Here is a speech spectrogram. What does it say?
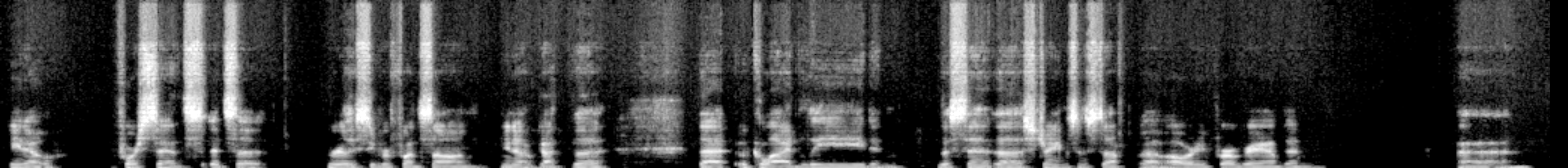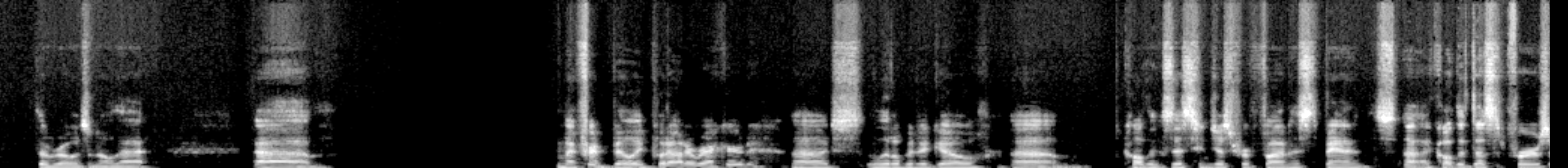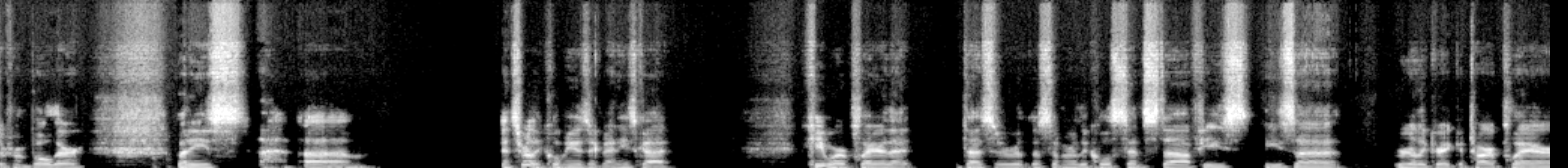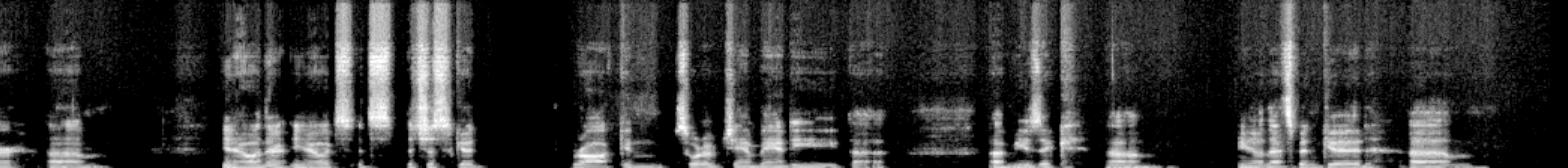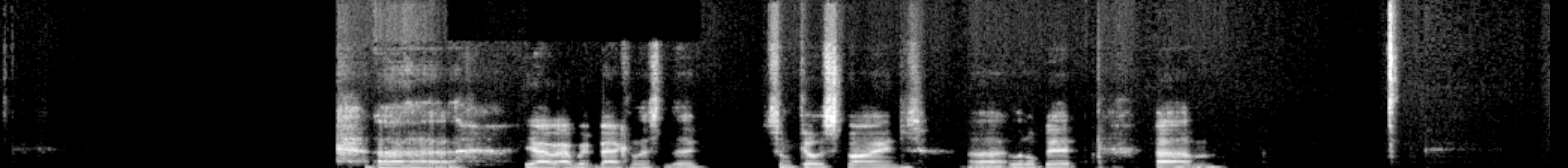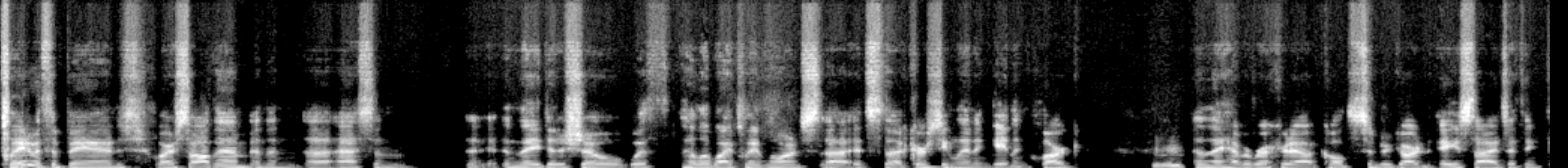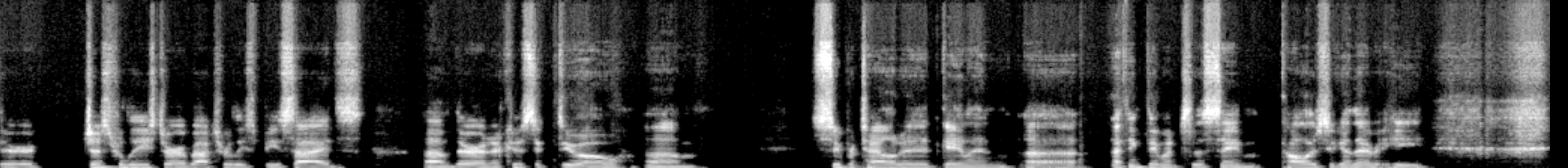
you know, for sense, it's a really super fun song. You know, I've got the that glide lead and the uh, strings and stuff uh, already programmed and uh, the Rhodes and all that. Um, my friend Billy put out a record uh, just a little bit ago um, called "Existing Just for Fun." His band's uh, called the Dusted Furs are from Boulder, but he's um, it's really cool music, man. He's got keyboard player that does a- some really cool synth stuff. He's he's a really great guitar player. Um, you know, and there, you know, it's it's it's just good rock and sort of jam bandy uh, uh, music. Um, you know, that's been good. Um, uh, yeah, I, I went back and listened to some Ghost Mind uh, a little bit. Um, played with the band where I saw them and then uh, asked them, uh, and they did a show with Hello Biplane Lawrence. Uh, it's uh, Kirsty Lynn and Galen Clark, Mhm. and they have a record out called Cinder Garden A Sides. I think they're just released or about to release B sides. Um, they're an acoustic duo. Um, super talented. Galen, uh, I think they went to the same college together, but he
